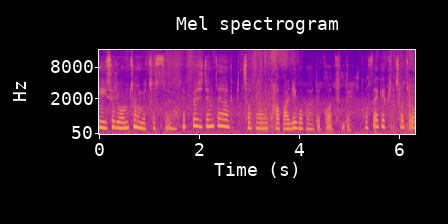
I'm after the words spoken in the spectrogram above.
이 이슬이 엄청 맺혔어요. 햇볕이 쨍쨍하게 비쳐서 다 말리고 가야 될 것 같은데 더 세게 비춰줘.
